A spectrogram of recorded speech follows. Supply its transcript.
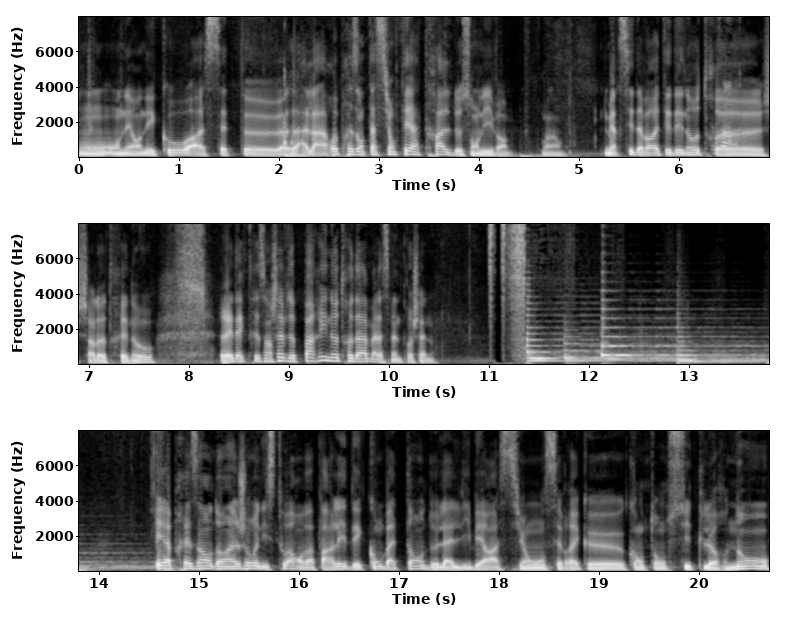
on, est en écho à, cette, à la représentation théâtrale de son livre. Merci d'avoir été des nôtres, euh, Charlotte Reynaud, rédactrice en chef de Paris Notre-Dame. À la semaine prochaine. Et à présent, dans Un jour, une histoire, on va parler des combattants de la libération. C'est vrai que quand on cite leur nom,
